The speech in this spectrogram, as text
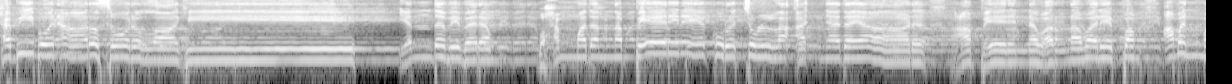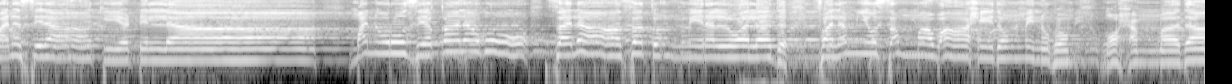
ഹബീബുനാ റസൂലുള്ളാഹി. എന്ത് വിവരം? മുഹമ്മദ് എന്ന പേരിനെ കുറിച്ചുള്ള അജ്ഞതയാണ് ആ പേരിന്റെ വർണ്ണവലിപ്പം അവൻ മനസ്സിലാക്കിയിട്ടില്ല من رزق له ثلاثة من الولد فلم يسم واحد منهم محمدا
